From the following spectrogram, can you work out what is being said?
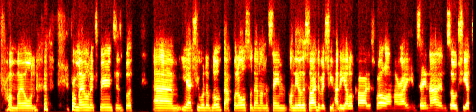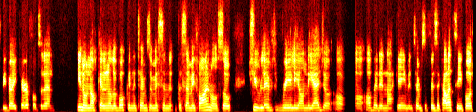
from my own from my own experiences. But um, yeah, she would have loved that. But also then on the same on the other side of it, she had a yellow card as well. Am I right in saying that? And so she had to be very careful to then you know, not get another booking in terms of missing the semi final. So she lived really on the edge of, of it in that game in terms of physicality. But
